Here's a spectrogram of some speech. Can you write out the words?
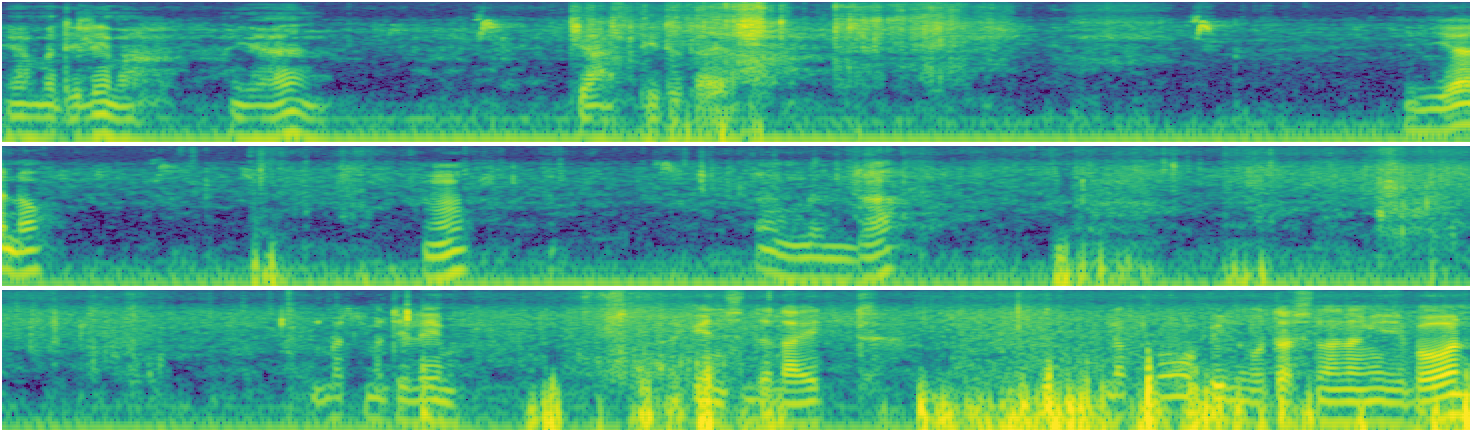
Yan madilim ah. Yan dyan dito tayo. Yan oh. Hmm? Ang ganda. Ba't madilim? Against the light. Naku binutas na ng ibon.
